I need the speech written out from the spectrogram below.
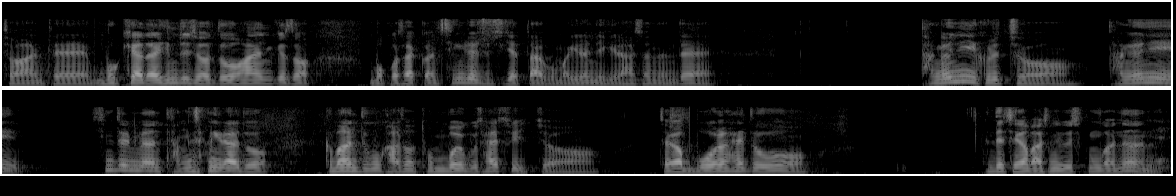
저한테 목회하다가 힘드셔도 하나님께서 먹고 살 건 챙겨주시겠다고 막 이런 얘기를 하셨는데 당연히 그렇죠. 당연히 힘들면 당장이라도 그만두고 가서 돈 벌고 살 수 있죠. 제가 뭘 해도 근데 제가 말씀드리고 싶은 거는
